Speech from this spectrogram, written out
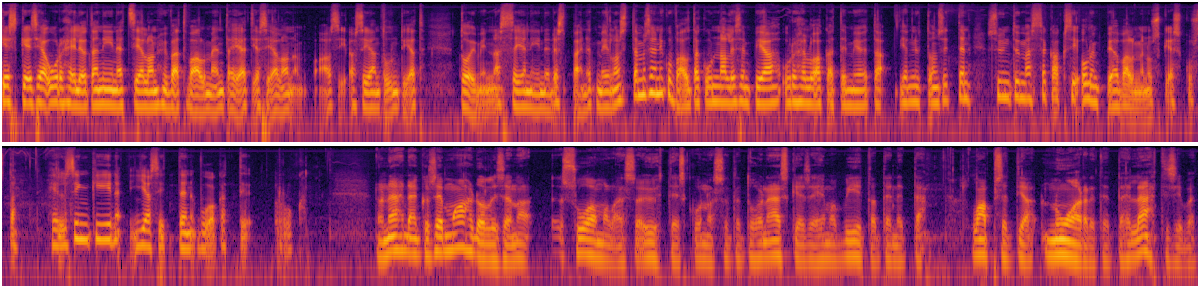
keskeisiä urheilijoita niin, että siellä on hyvät valmentajat ja siellä on asiantuntijat toiminnassa ja niin edespäin. Et meillä on sitten tämmöisiä niin valtakunnallisempia urheiluakatemioita ja nyt on sitten syntymässä kaksi olympiavalmennuskeskusta Helsinkiin ja sitten Vuokatti Ruka. No nähdäänkö se mahdollisena suomalaisessa yhteiskunnassa, että tuohon äskeiseen hieman viitaten, että lapset ja nuoret, että he lähtisivät,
